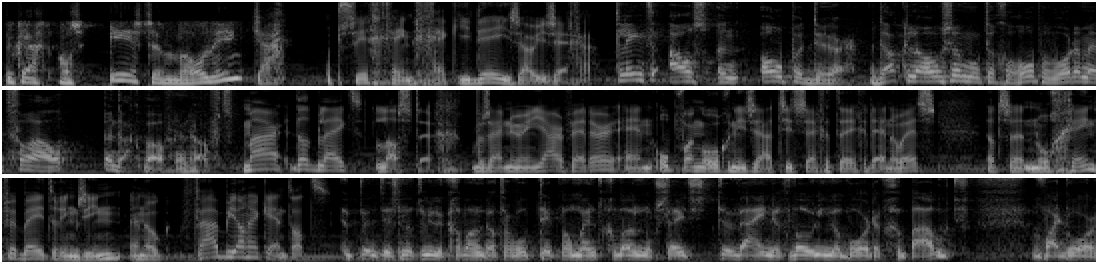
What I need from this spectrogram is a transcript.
u krijgt als eerste een woning... Ja, op zich geen gek idee, zou je zeggen. Klinkt als een open deur. Daklozen moeten geholpen worden met vooral een dak boven hun hoofd. Maar dat blijkt lastig. We zijn nu een jaar verder en opvangorganisaties zeggen tegen de NOS dat ze nog geen verbetering zien. En ook Fabian herkent dat. Het punt is natuurlijk gewoon dat er op dit moment gewoon nog steeds te weinig woningen worden gebouwd. Waardoor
